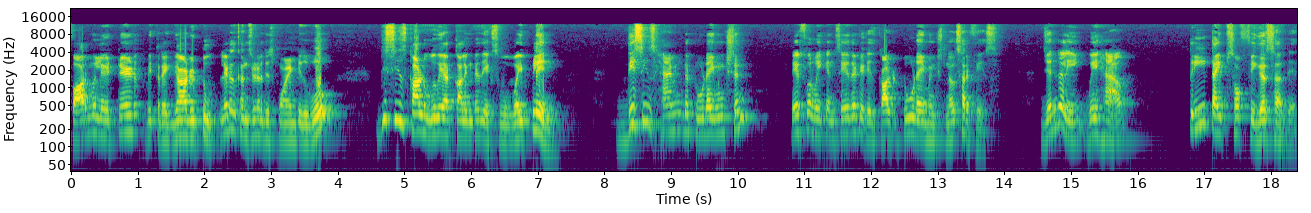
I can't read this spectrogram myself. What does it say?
formulated with regard to let us consider this point is O this is called we are calling it as xy plane this is having the two dimension Therefore, we can say that it is called two-dimensional surface. Generally, we have three types of figures are there.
